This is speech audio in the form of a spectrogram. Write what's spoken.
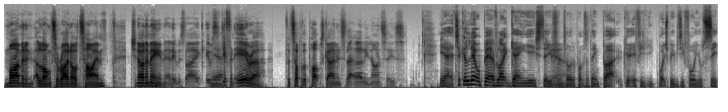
miming along to Ride on Time. Do you know what I mm-hmm. mean? And it was like it was Yeah. a different era for Top of the Pops going into that early nineties. Yeah, it took a little bit of like getting used to from Yeah. Top of the Pops, I think. But if you you watch BBC Four, you'll see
